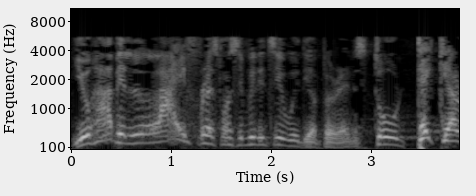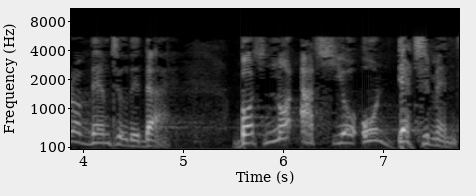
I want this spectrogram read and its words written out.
You have a life responsibility with your parents to take care of them till they die, but not at your own detriment.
